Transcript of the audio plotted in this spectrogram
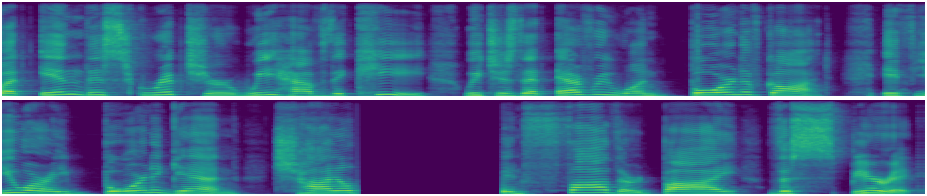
But in this scripture, we have the key, which is that everyone born of God, if you are a born again child, been fathered by the Spirit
